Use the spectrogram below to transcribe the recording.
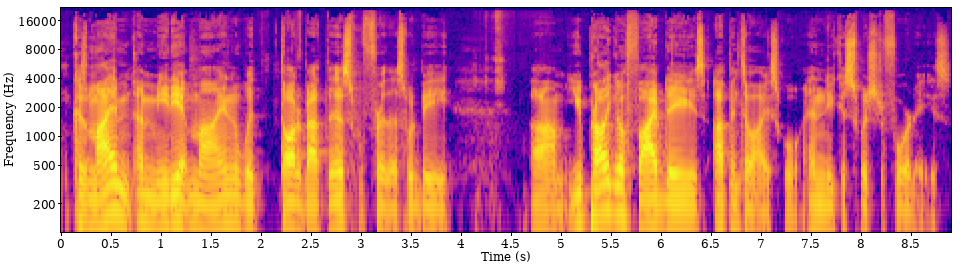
Because my immediate mind would thought about this for this would be, um, you probably go five days up until high school, and you could switch to four days.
